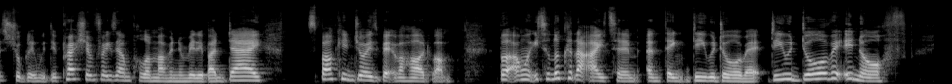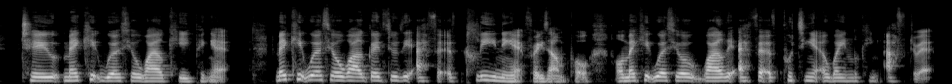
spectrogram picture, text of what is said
struggling with depression, for example, I'm having a really bad day, sparking joy is a bit of a hard one. But I want you to look at that item and think do you adore it? Do you adore it enough to make it worth your while keeping it? Make it worth your while going through the effort of cleaning it, for example, or make it worth your while the effort of putting it away and looking after it.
